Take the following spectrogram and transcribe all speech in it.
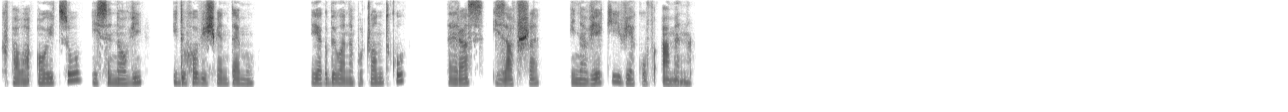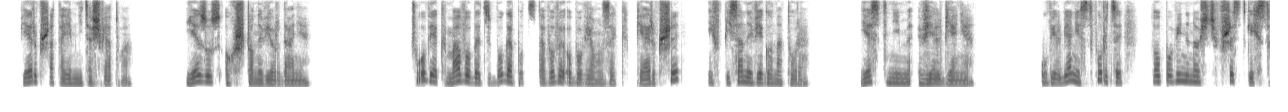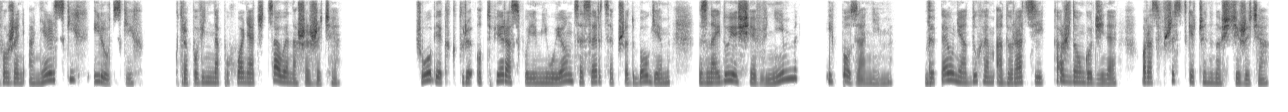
Chwała Ojcu i Synowi i Duchowi Świętemu, jak była na początku, teraz i zawsze, i na wieki wieków. Amen. Pierwsza tajemnica światła. Jezus ochrzczony w Jordanie. Człowiek ma wobec Boga podstawowy obowiązek, pierwszy i wpisany w jego naturę. Jest nim wielbienie. Uwielbianie Stwórcy to powinność wszystkich stworzeń anielskich i ludzkich, która powinna pochłaniać całe nasze życie. Człowiek, który otwiera swoje miłujące serce przed Bogiem, znajduje się w nim i poza nim. Wypełnia duchem adoracji każdą godzinę oraz wszystkie czynności życia.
